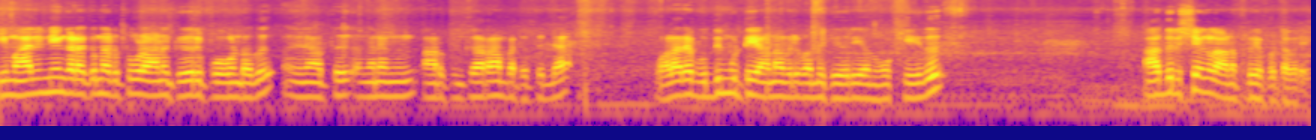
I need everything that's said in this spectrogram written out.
ഈ മാലിന്യം കിടക്കുന്നിടത്തൂടാണ് കയറി പോകേണ്ടത്. അതിനകത്ത് അങ്ങനെ ആർക്കും കയറാൻ പറ്റത്തില്ല. വളരെ ബുദ്ധിമുട്ടിയാണ് അവർ വന്ന് കയറിയാൽ നോക്കിയത്. ആ ദൃശ്യങ്ങളാണ് പ്രിയപ്പെട്ടവരെ.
